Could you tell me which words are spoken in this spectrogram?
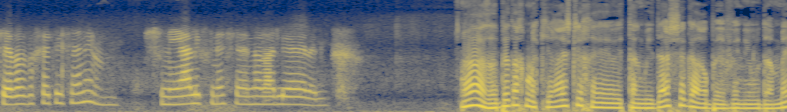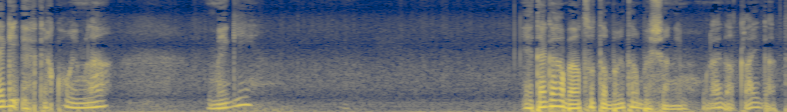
שבע וחצי שנים. שנייה לפני שנולד לי הילד. אה, אז את בטח מכירה, יש לי אה, תלמידה שגרה באבן יהודה, מגי, אה, איך קוראים לה? מגי? היא הייתה גרה בארצות הברית הרבה שנים, אולי דרכה הגעת.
